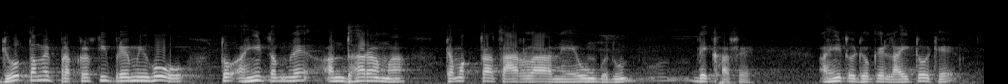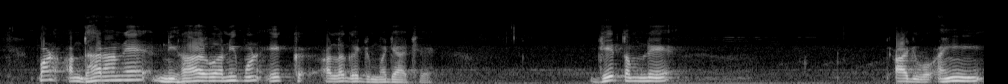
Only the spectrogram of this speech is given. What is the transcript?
જો તમે પ્રકૃતિ પ્રેમી હો, તો અહીં તમને અંધારામાં ચમકતા તારલા ને એવું બધું દેખાશે. અહીં તો જો કે લાઇટો છે. પણ અંધારાને નિહાળવાની પણ એક અલગ જ મજા છે. જે તમને આ જુઓ, અહીં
